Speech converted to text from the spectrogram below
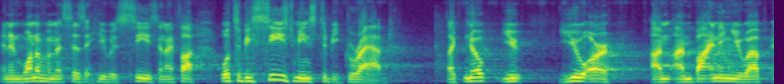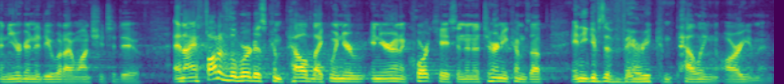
And in one of them, it says that he was seized. And I thought, well, to be seized means to be grabbed. Like, nope, you, you are, I'm, I'm binding you up and you're going to do what I want you to do. And I thought of the word as compelled, like when you're, and you're in a court case and an attorney comes up and he gives a very compelling argument.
